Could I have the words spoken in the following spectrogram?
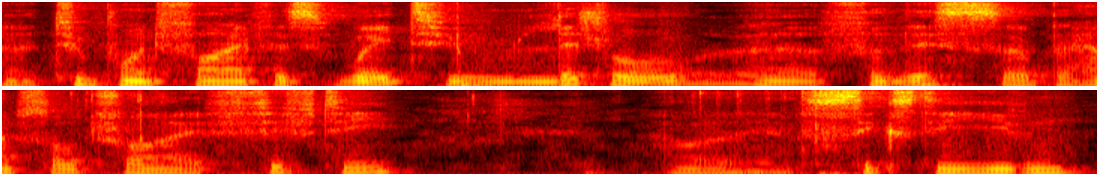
Uh, 2.5 is way too little uh, for this, so perhaps I'll try 50 or 60 even.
